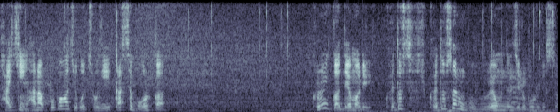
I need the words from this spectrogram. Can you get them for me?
바이킹 하나 뽑아가지고 저기 가스 먹을까? 그러니까 내 말이 궤도 궤도사령부 왜 없는지를 모르겠어.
